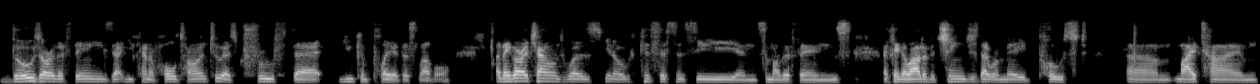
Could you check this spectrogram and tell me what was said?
those are the things that you kind of hold on to as proof that you can play at this level. I think our challenge was, you know, consistency and some other things. I think a lot of the changes that were made post um, my time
